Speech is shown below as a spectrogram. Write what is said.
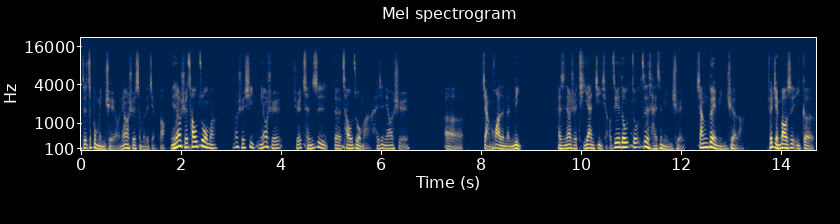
这这不明确哦。你要学什么的简报？你要学操作吗？你要学系？你要学学城市的操作吗？还是你要学呃讲话的能力？还是你要学提案技巧？这些都都这才是明确的，相对明确啦。学简报是一个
